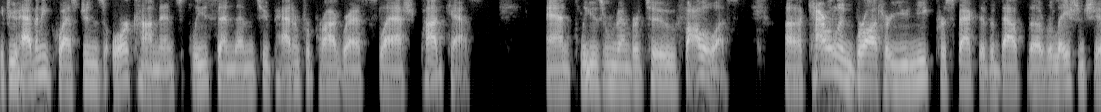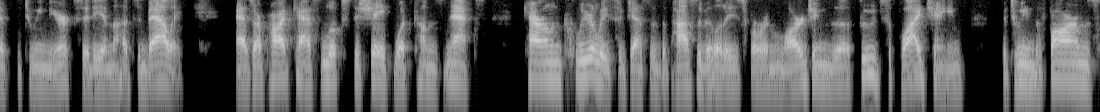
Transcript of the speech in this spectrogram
If you have any questions or comments, please send them to Pattern for Progress slash podcast. And please remember to follow us. Uh, Carolyn brought her unique perspective about the relationship between New York City and the Hudson Valley. As our podcast looks to shape what comes next, Carolyn clearly suggested the possibilities for enlarging the food supply chain between the farms,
